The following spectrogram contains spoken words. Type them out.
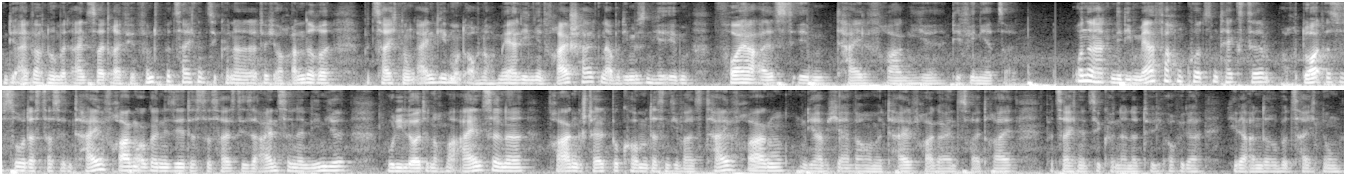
und die einfach nur mit 1, 2, 3, 4, 5 bezeichnet. Sie können dann natürlich auch andere Bezeichnungen eingeben und auch noch mehr Linien freischalten, aber die müssen hier eben vorher als eben Teilfragen hier definiert sein. Und dann hatten wir die mehrfachen kurzen Texte. Auch dort ist es so, dass das in Teilfragen organisiert ist. Das heißt, diese einzelne Linie, wo die Leute nochmal einzelne Fragen gestellt bekommen, das sind jeweils Teilfragen. Und die habe ich hier einfach mal mit Teilfrage 1, 2, 3 bezeichnet. Sie können dann natürlich auch wieder jede andere Bezeichnung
